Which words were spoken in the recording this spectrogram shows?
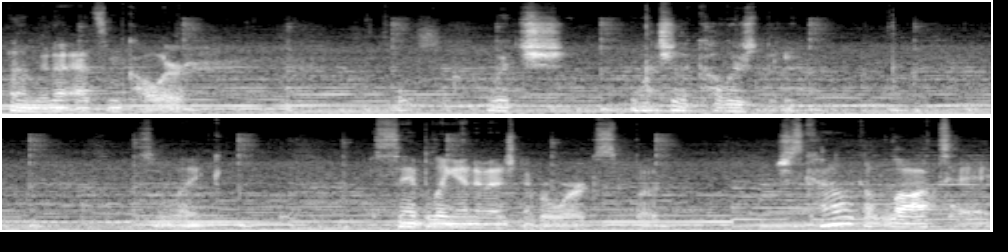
And I'm gonna add some color. Which what should the colors be? So like sampling an image never works but kind of like a latte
